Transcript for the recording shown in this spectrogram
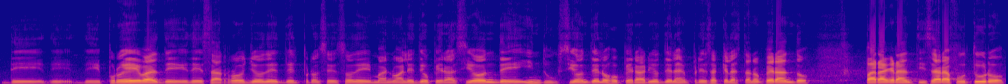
de, pruebas, de, desarrollo del proceso de manuales de operación, de inducción de los operarios de las empresas que la están operando para garantizar a futuro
